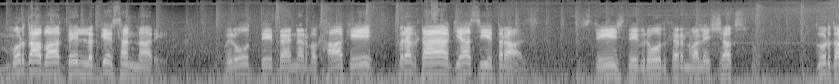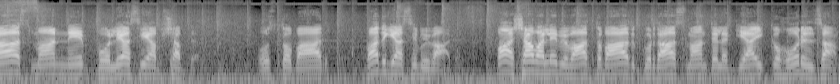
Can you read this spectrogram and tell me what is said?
ਮੁਰਦਾਬਾਦ ਦੇ ਲੱਗੇ ਸਨ ਨਾਰੇ ਵਿਰੋਧ ਦੇ ਬੈਨਰ ਵਿਖਾ ਕੇ ਪ੍ਰਗਟਾਇਆ ਗਿਆ ਸੀ ਇਤਰਾਜ਼। ਸਟੇਜ ਤੇ ਵਿਰੋਧ ਕਰਨ ਵਾਲੇ ਸ਼ਖਸ ਨੂੰ ਗੁਰਦਾਸ ਮਾਨ ਨੇ ਬੋਲਿਆ ਸੀ ਅਪਸ਼ਬਦ। ਉਸ ਤੋਂ ਬਾਅਦ ਵੱਧ ਗਿਆ ਸੀ ਵਿਵਾਦ। ਭਾਸ਼ਾ ਵਾਲੇ ਵਿਵਾਦ ਤੋਂ ਬਾਅਦ ਗੁਰਦਾਸ ਮਾਨ ਤੇ ਲੱਗਿਆ ਇੱਕ ਹੋਰ ਇਲਜ਼ਾਮ।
